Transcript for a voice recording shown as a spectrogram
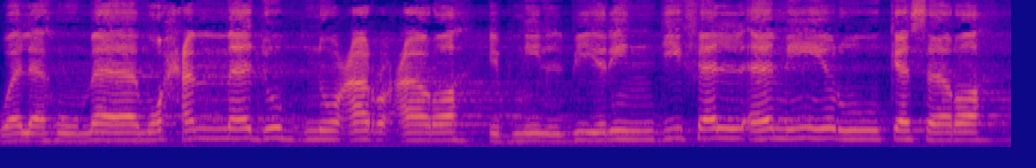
ولهما محمد بن عرعرة ابن البرند فالأمير كسره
